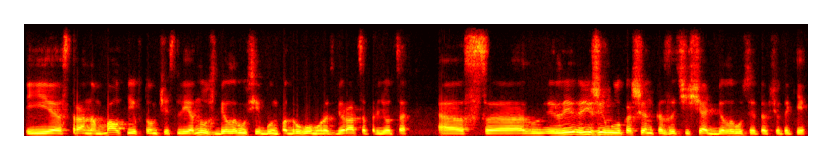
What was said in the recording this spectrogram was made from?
И странам Балтии в том числе, ну, с Белоруссией будем по-другому разбираться, придется э, с режим Лукашенко зачищать. Беларусь это все-таки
